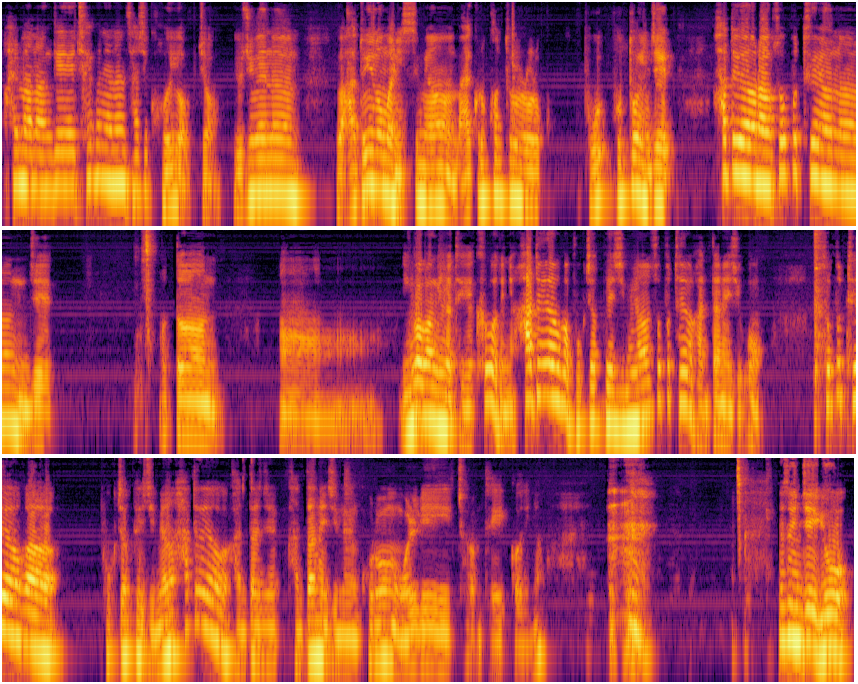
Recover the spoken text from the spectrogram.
할 만한 게 최근에는 사실 거의 없죠. 요즘에는 아두이노만 있으면 microcontroller로 보, 보통 이제 하드웨어랑 소프트웨어는 이제 어떤 어, 인과관계가 되게 크거든요. 하드웨어가 복잡해지면 소프트웨어가 간단해지고 소프트웨어가 복잡해지면 하드웨어가 간단, 간단해지는 그런 원리처럼 되어 있거든요. 그래서 이제 요,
